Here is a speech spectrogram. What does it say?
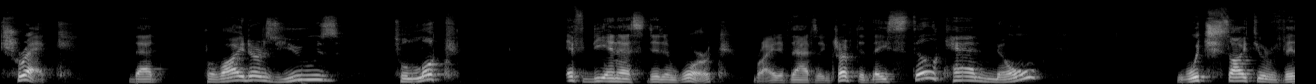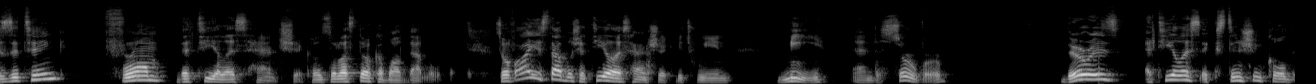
trick that providers use to look if DNS didn't work, right? If that's encrypted, they still can know which site you're visiting from the TLS handshake. So let's talk about that a little bit. So if I establish a TLS handshake between me and the server, there is a TLS extension called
